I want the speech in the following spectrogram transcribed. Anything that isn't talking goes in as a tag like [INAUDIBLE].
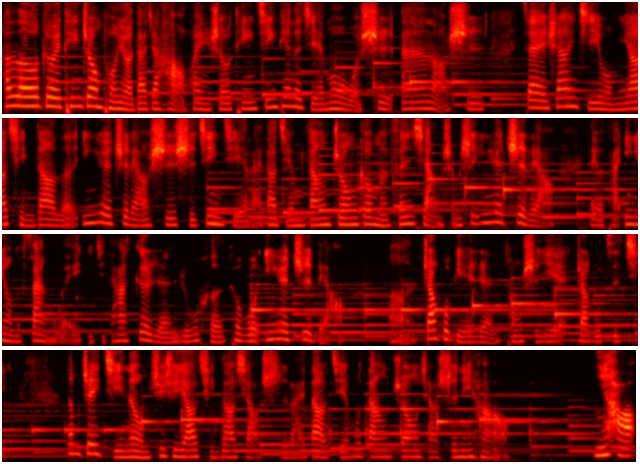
Hello，各位听众朋友，大家好，欢迎收听今天的节目，我是安安老师。在上一集，我们邀请到了音乐治疗师石静杰来到节目当中，跟我们分享什么是音乐治疗，还有它应用的范围，以及他个人如何透过音乐治疗，呃，照顾别人，同时也照顾自己。那么这一集呢，我们继续邀请到小石来到节目当中。小石你好，你好。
